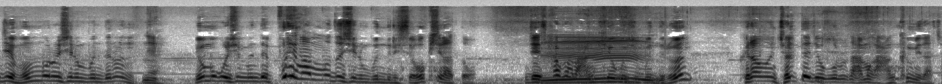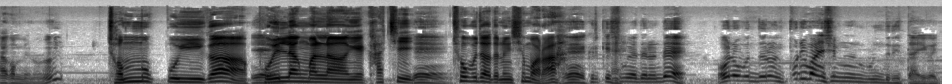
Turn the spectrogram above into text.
이제 못 모르시는 분들은 예. 묘목을 심는데 뿌리만 묻으시는 분들이 있어요. 혹시나 또 이제 사과를 안 음. 키워보신 분들은 그러면 절대적으로 나무가 안 큽니다. 작으면은 전목 부위가 예. 보일랑 말랑하게 같이 예, 초보자들은 심어라. 예, 그렇게 심어야 되는데 어느 분들은 뿌리만 심는 분들이 있다 이거죠.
